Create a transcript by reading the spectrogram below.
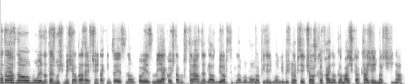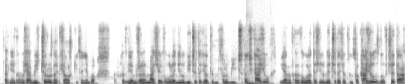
Natomiast, no mówię, to też musimy się obracać w czymś takim, co jest, no powiedzmy, jakoś tam strawne dla odbiorcy, prawda? bo można napisać, moglibyśmy napisać książkę fajną dla Maćka, Kazia i Marcina. Pewnie to musiały być trzy różne książki, co nie, bo na przykład wiem, że Maciek w ogóle nie lubi czytać o tym, co lubi czytać Kaziu. Ja na przykład w ogóle też nie lubię czytać o tym, co Kaziu znów czyta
